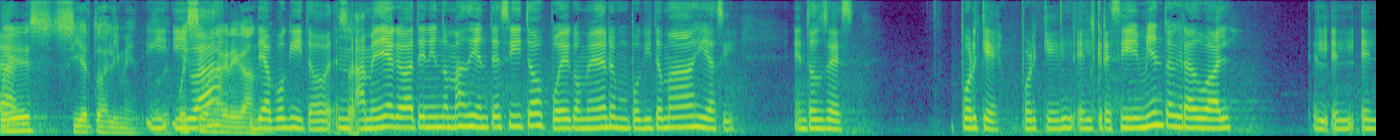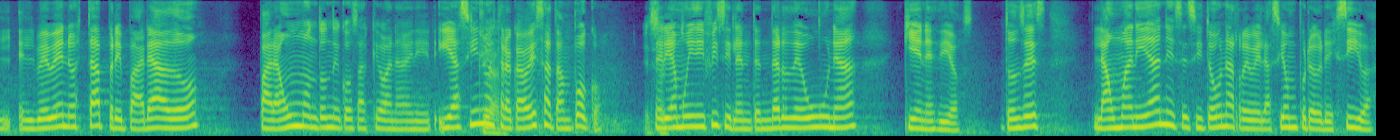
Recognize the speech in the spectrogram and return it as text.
claro. ciertos alimentos, Y, después y se va van agregando. de a poquito. Exacto. A medida que va teniendo más dientecitos, puede comer un poquito más y así. Entonces, ¿por qué? Porque el, el crecimiento es gradual. El, el- el- el bebé no está preparado para un montón de cosas que van a venir. Y así Claro. nuestra cabeza tampoco. Exacto. Sería muy difícil entender de una quién es Dios. Entonces, la humanidad necesitó una revelación progresiva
